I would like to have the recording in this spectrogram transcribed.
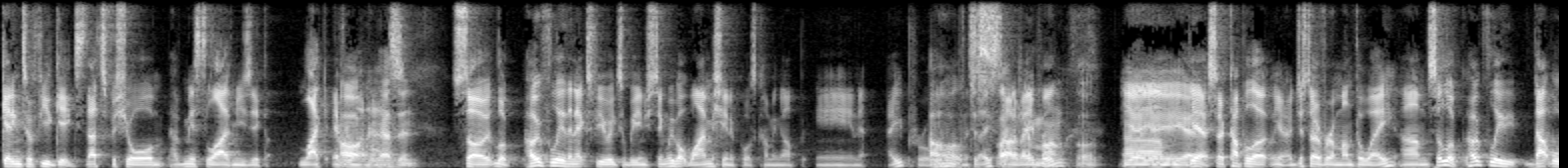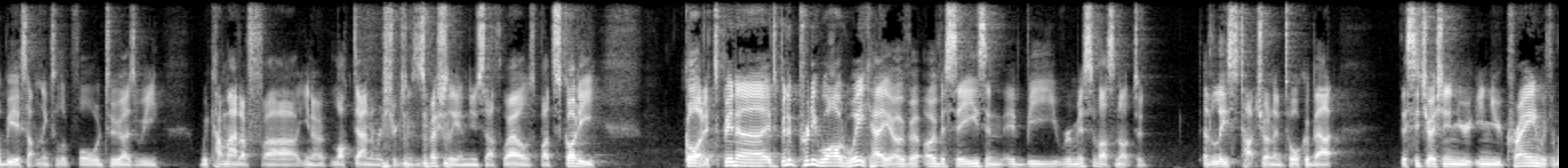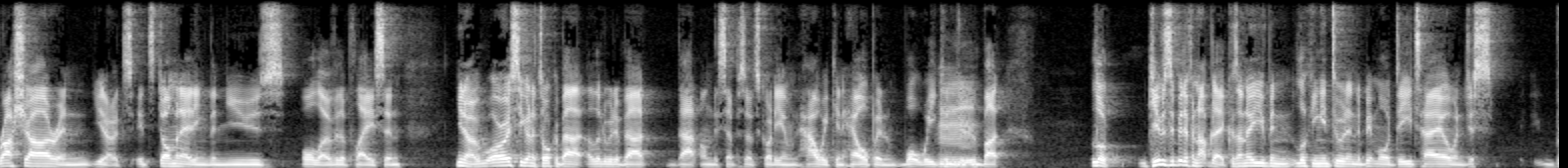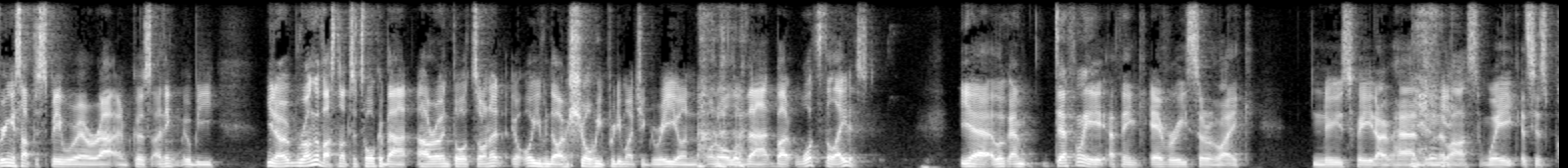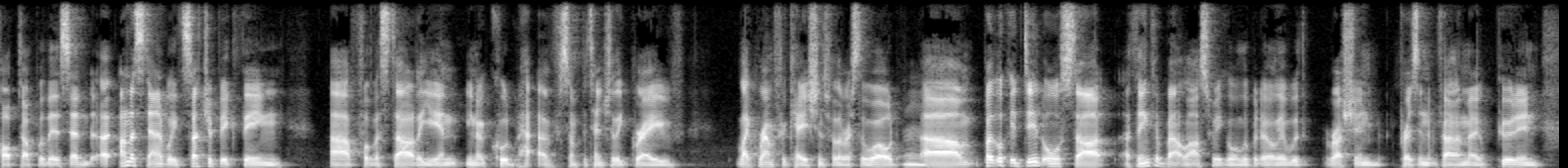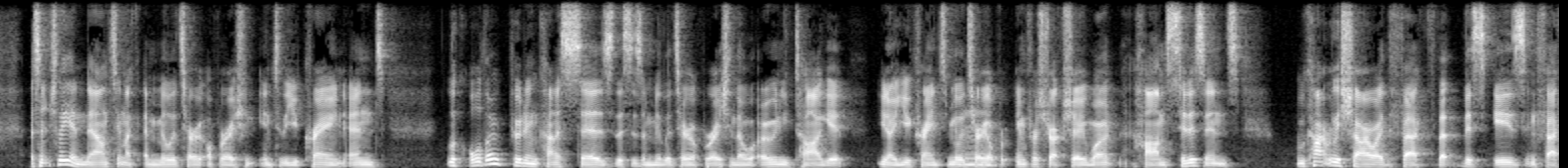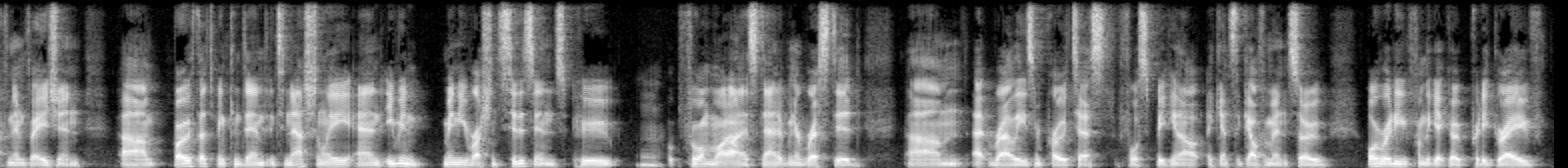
getting to a few gigs. That's for sure. Have missed live music like Oh, everyone who has. hasn't? So look, hopefully the next few weeks will be interesting. We've got Wine Machine, of course, coming up in April. Oh, just say, start like of April. Or, yeah, Um, yeah, yeah, yeah. So a couple of you know, just over a month away. Um, so look, hopefully that will be something to look forward to as we we come out of uh, you know lockdown and restrictions, especially in New South Wales. But Scotty, God, it's been a it's been a pretty wild week, hey, over overseas, and it'd be remiss of us not to at least touch on and talk about the situation in in Ukraine with Russia, and you know it's it's dominating the news all over the place, and you know we're obviously going to talk about a little bit about that on this episode, Scotty, and how we can help and what we can do, mm. but look, give us a bit of an update because I know you've been looking into it in a bit more detail and just bring us up to speed where we're at. And because I think it'll be, you know, wrong of us not to talk about our own thoughts on it, or even though I'm sure we pretty much agree on on all of that. But what's the latest? Yeah, look, I'm definitely. I think every sort of like news feed I've had in the last week, it's just popped up with this, and uh, understandably, it's such a big thing uh, for the start of the year, and you know, could have some potentially grave like ramifications for the rest of the world. Um, but look, it did all start, I think, about last week or a little bit earlier with Russian President Vladimir Putin essentially announcing like a military operation into the Ukraine. And look, although Putin kind of says this is a military operation that will only target you know Ukraine's military mm. infrastructure won't harm citizens. We can't really shy away the fact that this is in fact an invasion. Um, both that's been condemned internationally, and even many Russian citizens who, mm. from what I understand, have been arrested um, at rallies and protests for speaking out against the government. So already from the get go, pretty grave.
